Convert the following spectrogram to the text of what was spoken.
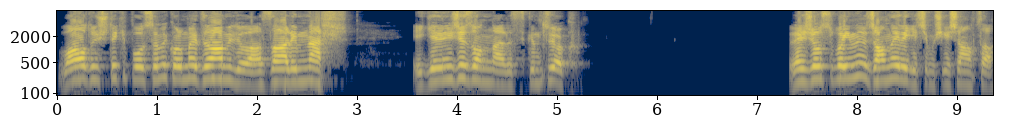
Wild 3'teki pozisyonu korumaya devam ediyorlar. Zalimler. İlgileneceğiz onlarla. Sıkıntı yok. Legion subayını canlı ele geçirmiş geçen hafta.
